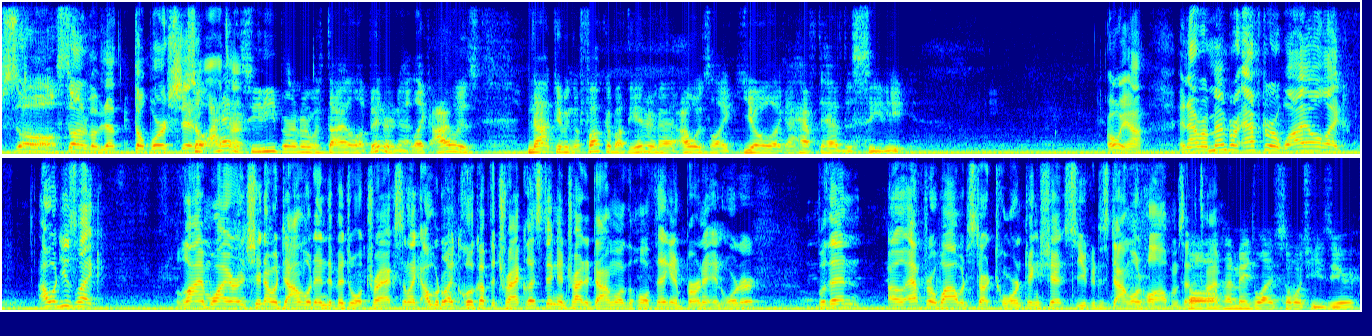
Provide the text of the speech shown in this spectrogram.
So son of a that's the worst shit. So of all I had time. a CD burner with dial-up internet. Like I was not giving a fuck about the internet. I was like, yo, like I have to have this CD. Oh yeah, and I remember after a while, like I would use like LimeWire and shit. And I would download individual tracks, and like I would like look up the track listing and try to download the whole thing and burn it in order. But then uh, after a while, I would start torrenting shit, so you could just download whole albums at Oh, a time. that made life so much easier.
